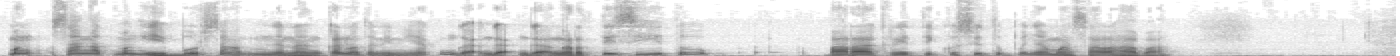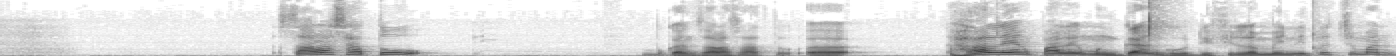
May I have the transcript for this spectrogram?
Meng- sangat menghibur sangat menyenangkan nonton ini. Aku nggak nggak nggak ngerti sih itu para kritikus itu punya masalah apa. Salah satu bukan salah satu eh, hal yang paling mengganggu di film ini tuh cuman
